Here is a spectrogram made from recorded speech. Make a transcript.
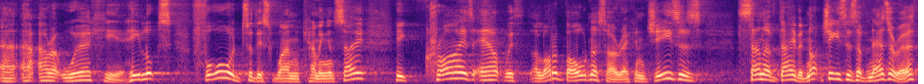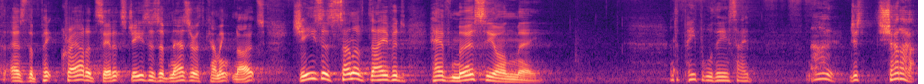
uh, are at work here. He looks forward to this one coming. And so he cries out with a lot of boldness, I reckon, Jesus son of David, not Jesus of Nazareth, as the crowd had said, it's Jesus of Nazareth coming. No, it's Jesus, son of David, have mercy on me. And the people there say, No, just shut up,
